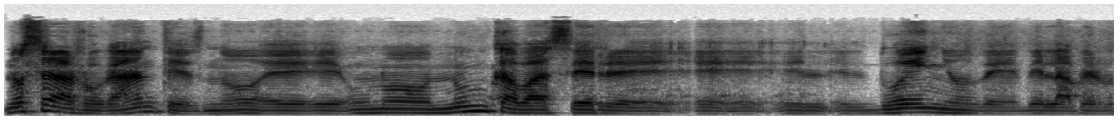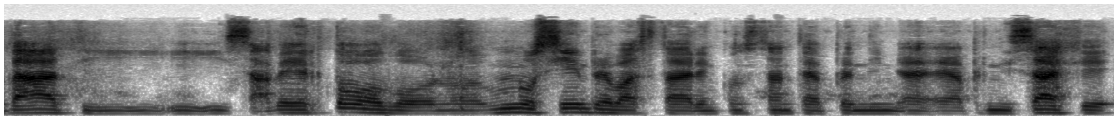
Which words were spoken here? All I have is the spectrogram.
no ser arrogantes, ¿no? Eh, eh, uno nunca va a ser el, dueño de, de, la verdad y, y, saber todo, ¿no? Uno siempre va a estar en constante aprendizaje.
